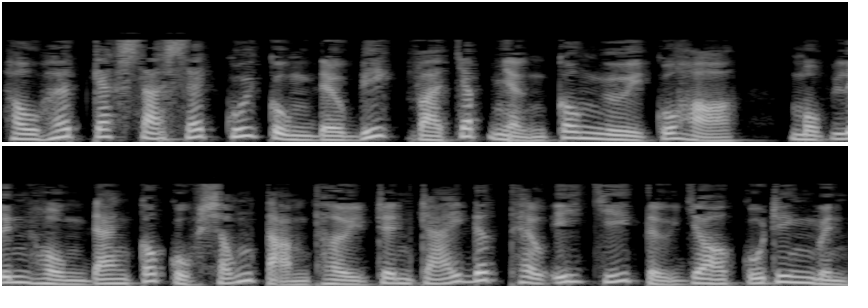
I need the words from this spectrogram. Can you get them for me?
Hầu hết các xa xét cuối cùng đều biết và chấp nhận con người của họ, một linh hồn đang có cuộc sống tạm thời trên trái đất theo ý chí tự do của riêng mình,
